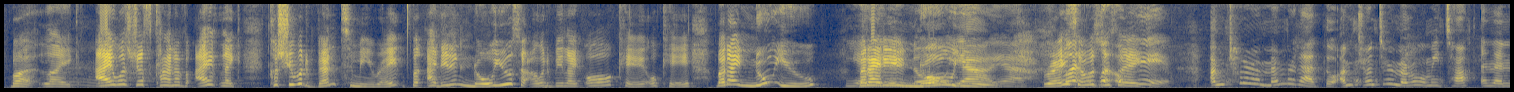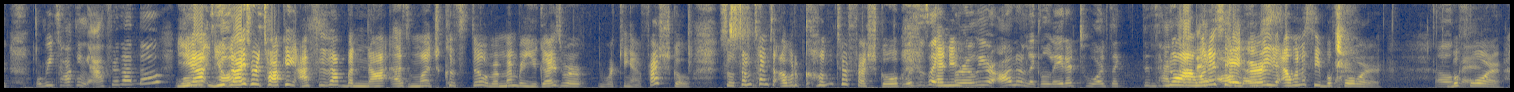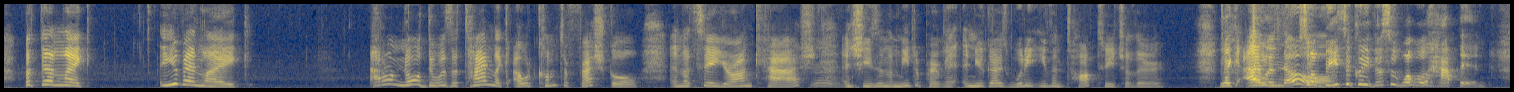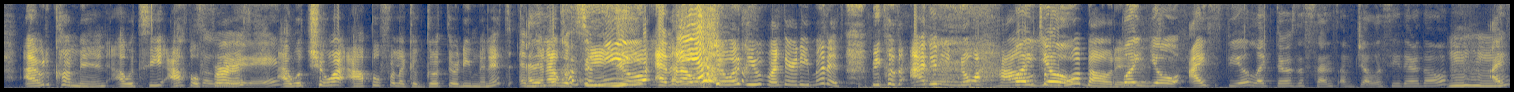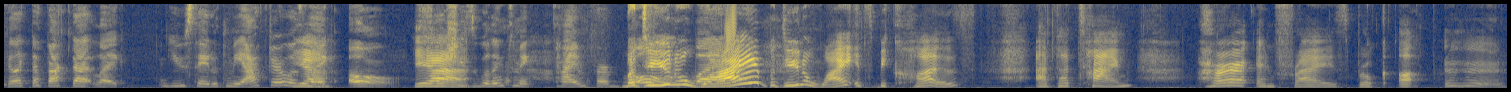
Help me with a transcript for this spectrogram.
But like I was just kind of I like cuz she would vent to me, right? But I didn't know you, so I would be like, "Oh, okay, okay." But I knew you, Yeah, but I didn't know, you. Yeah, yeah. Right? But, so it was but just like okay. I'm trying to remember that though. I'm trying to remember when we talked, and then were we talking after that though? When Yeah, you guys were talking after that, but not as much. Cause still, remember, you guys were working at Freshco, so sometimes I would come to Freshco. Was this like earlier on or like later towards like the time? No, I want to say almost- early. I want to say before, Okay. before. But then, like, even like, I don't know. There was a time like I would come to Freshco, and let's say you're on cash, Mm. and she's in the meat department, and you guys wouldn't even talk to each other. Like I, I was know. so basically this is what will happen. I would come in, I would see Apple so first. I would chill at Apple for like a good thirty minutes, and, And then, I would see you, and then I would chill with you for thirty minutes because I didn't know how But to yo, go about it. but yo, I feel like there's a sense of jealousy there though. Mm-hmm. I feel like the fact that like you stayed with me after was Yeah. like, oh, Yeah. so she's willing to make time for. But do you know but- why? But do you know why? It's because at that time, her and Fries broke up. Mm-hmm.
